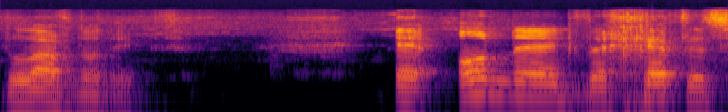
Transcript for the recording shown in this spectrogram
do lado do Nid? É Oneg Vechefetz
